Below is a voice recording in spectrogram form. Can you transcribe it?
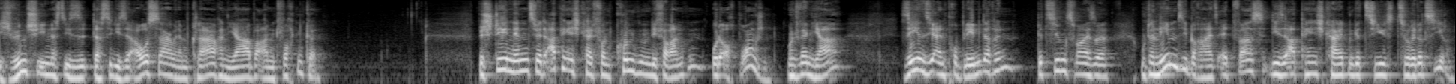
ich wünsche Ihnen, dass, diese, dass Sie diese Aussage mit einem klaren Ja beantworten können. Bestehen nennenswerte Abhängigkeit von Kunden und Lieferanten oder auch Branchen? Und wenn ja, sehen Sie ein Problem darin, beziehungsweise unternehmen Sie bereits etwas, diese Abhängigkeiten gezielt zu reduzieren?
